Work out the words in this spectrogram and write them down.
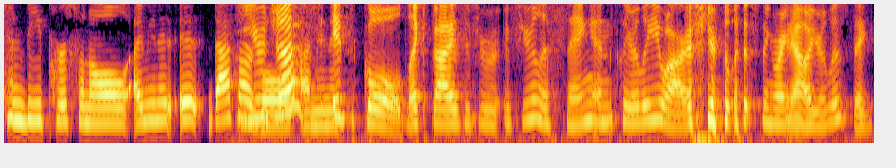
Can be personal. I mean it, it that's our you're goal. Just i mean it- it's gold. Like guys if you're if you're listening and clearly you are if you're listening right now you're listening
